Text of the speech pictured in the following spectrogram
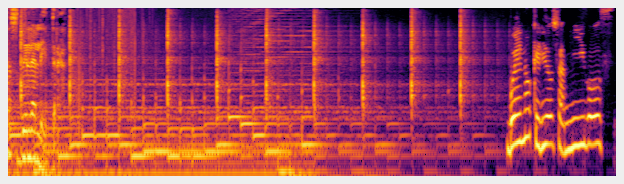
De la letra. Bueno, queridos amigos,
